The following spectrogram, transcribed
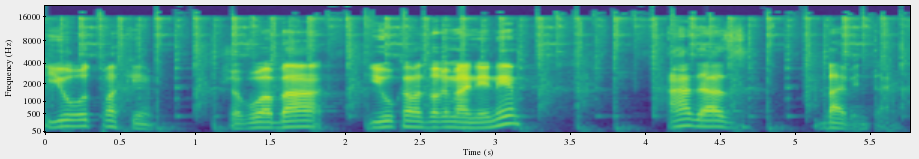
יהיו עוד פרקים. שבוע הבא יהיו כמה דברים מעניינים. עד אז, ביי בינתיים.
